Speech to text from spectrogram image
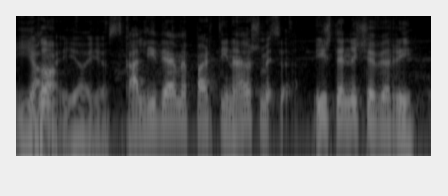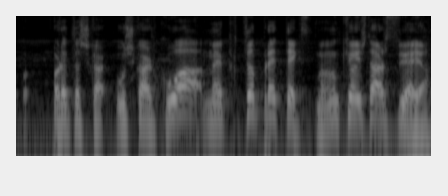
Jo, ja, jo, ja, jo, ja. s'ka lidhje me partinë, ajo është me Se... ishte në qeveri. Ore të shkar u shkarkua me këtë pretekst, domethënë kjo ishte arsyeja.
